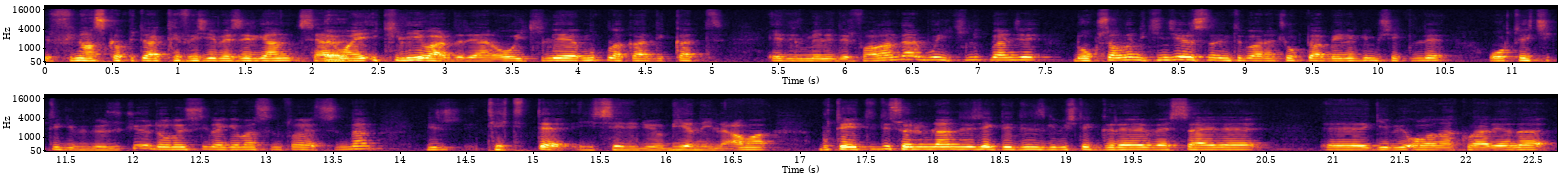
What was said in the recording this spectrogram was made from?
bir finans kapital tefeci bezirgen sermaye ikiliği vardır. Yani o ikiliğe mutlaka dikkat edilmelidir falan der. Bu ikilik bence 90'ların ikinci yarısından itibaren çok daha belirgin bir şekilde ortaya çıktı gibi gözüküyor. Dolayısıyla egemen sınıflar açısından bir tehdit de hissediliyor bir yanıyla. Ama bu tehdidi sönümlendirecek dediğiniz gibi işte grev vesaire e, gibi olanaklar ya da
